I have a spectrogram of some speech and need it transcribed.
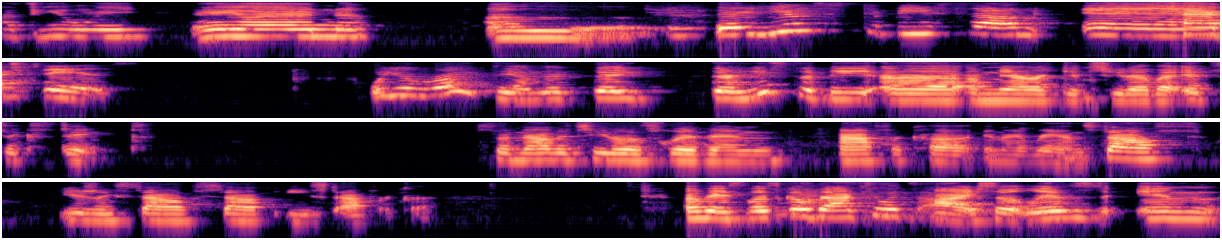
have you and um, there used to be some in Texas. Well, you're right, Dan. There, they, there used to be a American cheetah, but it's extinct. So now the cheetahs live in Africa and Iran, south, usually south, southeast Africa. Okay, so let's go back to its eye. So it lives in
